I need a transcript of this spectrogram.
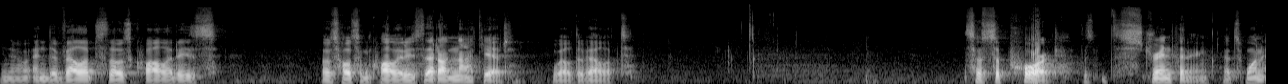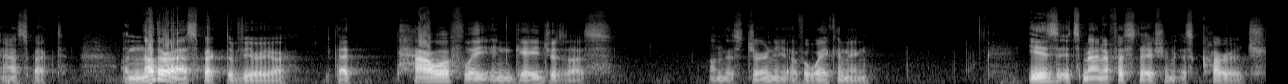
You know, and develops those qualities, those wholesome qualities that are not yet well developed. So, support, the strengthening, that's one aspect. Another aspect of virya that powerfully engages us on this journey of awakening is its manifestation as courage.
